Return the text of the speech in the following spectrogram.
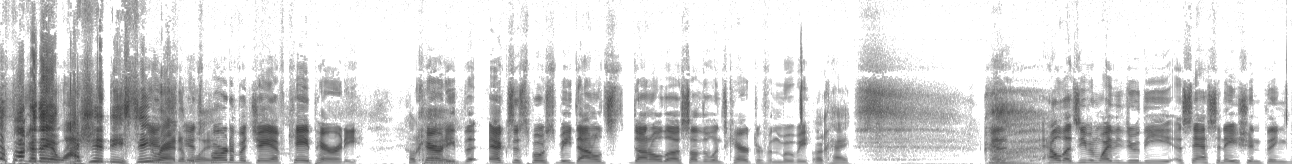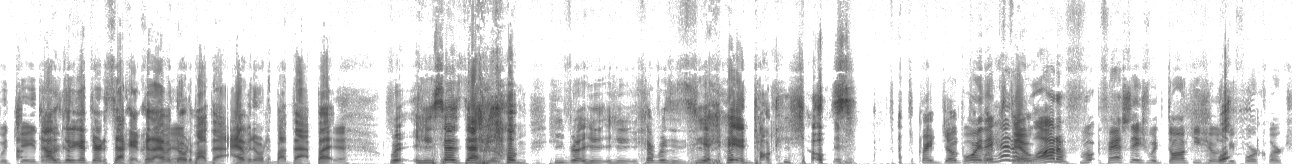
the fuck are they in Washington D.C. It's, randomly?" it's part of a JFK parody. okay. Parody. The X is supposed to be Donald Donald uh, Sutherland's character from the movie. Okay. And hell, that's even why they do the assassination thing with Jay there. I was gonna get there in a second because I have a Yeah. note about that. I have a note about that, but. Yeah. He says that um, he, he he covers his CIA and donkey shows. That's a great joke. Boy, they had a lot of f- fascination with donkey shows Well, before Clerks.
